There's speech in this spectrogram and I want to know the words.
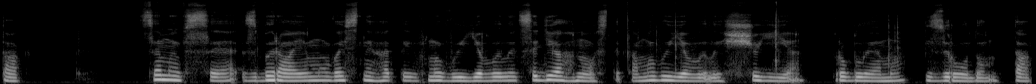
Так, це ми все збираємо, весь негатив ми виявили. Це діагностика. Ми виявили, що є проблема із родом. Так,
